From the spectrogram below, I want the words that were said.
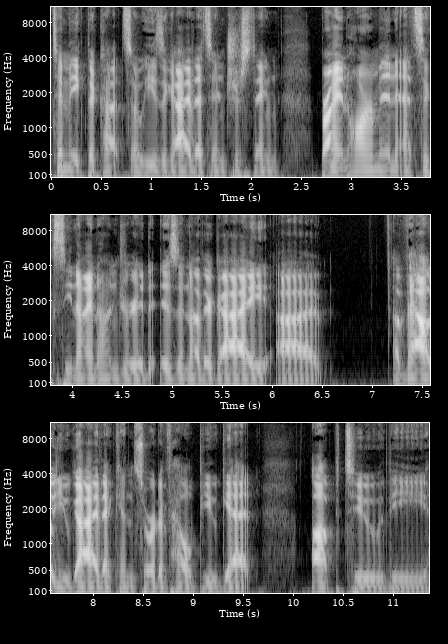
to make the cut. So he's a guy that's interesting. Brian Harman at 6900 is another guy, uh, a value guy that can sort of help you get up to the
